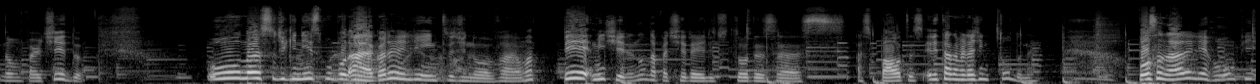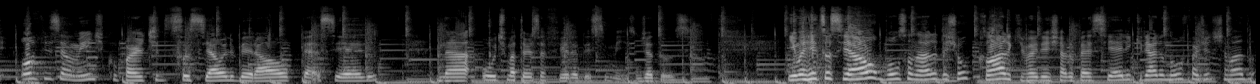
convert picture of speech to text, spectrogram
novo partido. O nosso digníssimo. Bo- Ah, agora ele entra de novo. Ah, uma P. Mentira, não dá pra tirar ele de todas as, as pautas. Ele tá, na verdade, em tudo, né? Bolsonaro ele rompe oficialmente com o Partido Social Liberal PSL na última terça-feira desse mês, no dia 12. Em uma rede social, Bolsonaro deixou claro que vai deixar o PSL e criar um novo partido chamado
